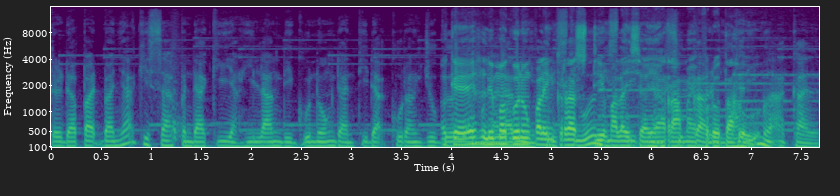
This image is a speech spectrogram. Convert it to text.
Terdapat banyak kisah pendaki yang hilang di gunung dan tidak kurang juga Oke, yang lima gunung paling keras di Malaysia yang ramai perlu tahu. akal.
